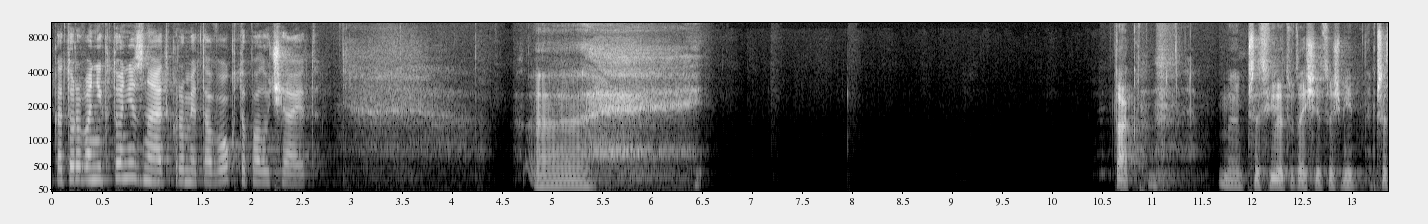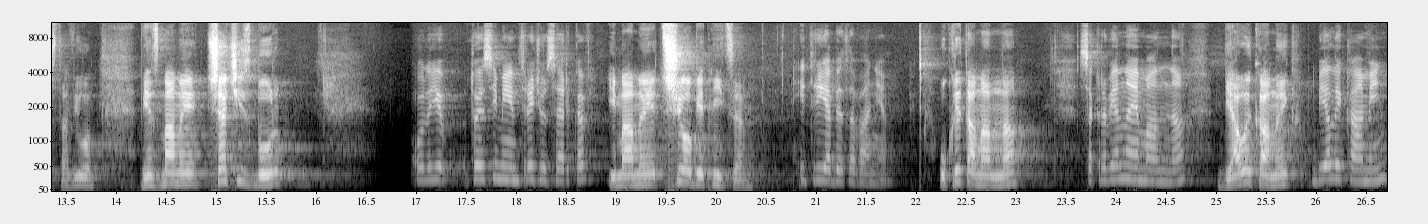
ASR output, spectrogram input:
которого никто не знает, кроме того, кто получает. Eee. Tak, przez chwilę tutaj się coś mi przestawiło. Więc mamy trzeci zbór. To jest imię im trzecią. I mamy trzy obietnice. I trzy obietowanie. Ukryta manna. Sakrawienna manna. Biały kamyk. Biały kamień.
